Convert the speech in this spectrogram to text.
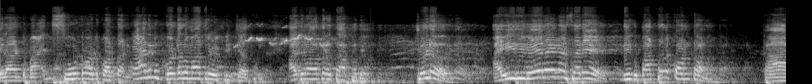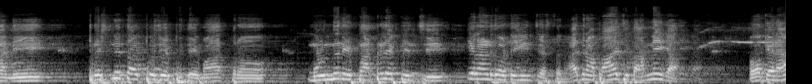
ఇలాంటి మంచి సూట్ ఒకటి కొడతాను. కానీ నువ్వు గుడ్డలు మాత్రం ఇప్పించేస్తాను అది మాత్రం తప్పదు. చూడు ఐదు వేలైనా సరే నీకు బట్టలు కొంటాను. కానీ ప్రశ్న తప్పు చెప్పితే మాత్రం ముందు నీ బట్టలు ఇప్పించి ఇలాంటిది ఒకటి వేయించేస్తాను అది నా బాధ్యత అన్నీగా. ఓకేనా?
